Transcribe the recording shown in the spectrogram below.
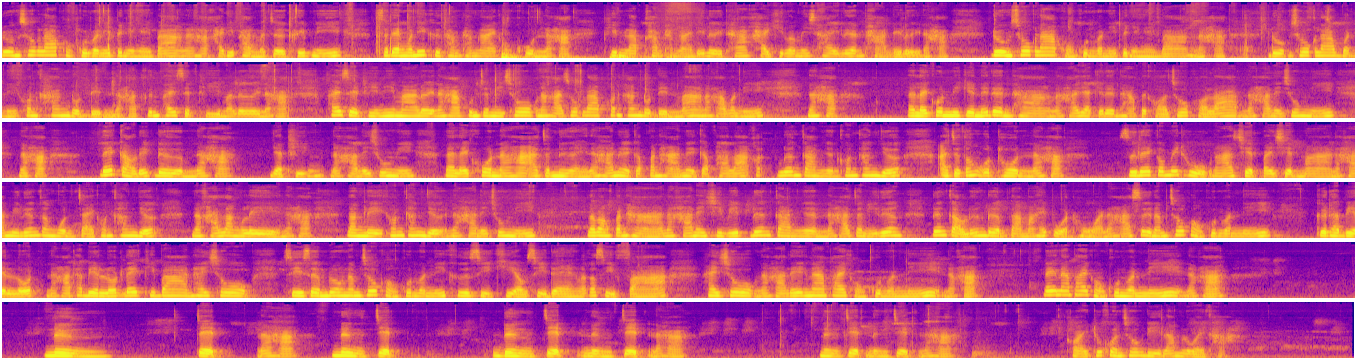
ดวงโชคลาภของคุณวันนี้เป็นยังไงบ้างนะคะ ใครที่ผ่านมาเจอคลิปนี้ แสดงว่านี่คือคำทำนายของคุณนะคะ พิมพ์รับคำทำนายได้เลย ถ้าใครคิดว่าไม่ใช่เลื่อนผ่านได้เลยนะคะ ดวงโชคลาภของคุณวันนี้เป็นยังไงบ้างนะคะ ดวงโชคลาภวันนี้ค่อนข้างโดดเด่นนะคะ ขึ้นไพ่เศรษฐีมาเลยนะคะไพ่เศรษฐีนี้มาเลยนะคะ คุณจะมีโชคนะคะ โชคลาภค่อนข้างโดดเด่นมากนะคะ วันนี้นะคะหลายๆ คนมีเกณฑ์ได้เดินทางนะคะ อยากจะเดินทางไปขอโชคขอลาบนะคะ ในช่วงนี้นะคะ เลขเก่าเลขเดิมนะคะ อย่าทิ้งนะคะ ในช่วงนี้หลายๆคนนะคะ อาจจะเหนื่อยนะคะ เหนื่อยกับปัญหาเหนื่อยกับภาระเรื่องการเงินค่อนข้างเยอะ อาจจะต้องอดทนนะคะ ซื้อเลขก็ไม่ถูกนะคะเฉียดไปเฉียดมานะคะ มีเรื่องกังวลใจค่อนข้างเยอะนะคะ ลังเลนะคะ ลังเลค่อนข้างเยอะนะคะ ในช่วงนี้ระวังปัญหานะคะในชีวิตเรื่องการเงินนะคะ จะมีเรื่องเรื่องเก่าเรื่องเดิมตามมาให้ปวดหัวนะคะ สื่อนำโชคของคุณวันนี้ คือทะเบียนรถนะคะ ทะเบียนรถเลขที่บ้านให้โชค สีเสริมดวงนำโชคของคุณวันนี้คือสีเขียว สีแดงแล้วก็สีฟ้าให้โชคนะคะ เลขหน้าไพ่ของคุณวันนี้นะคะ เลขหน้าไพ่ของคุณวันนี้นะคะหนึ่งเจ็ดนะคะหนึ่งเจ็ดหนึ่งเจ็ดหนึ่งเจ็ดนะคะหนึ่งเจ็ดหนึ่งเจ็ดนะคะ ขอให้ทุกคนโชคดีร่ำรวยค่ะ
